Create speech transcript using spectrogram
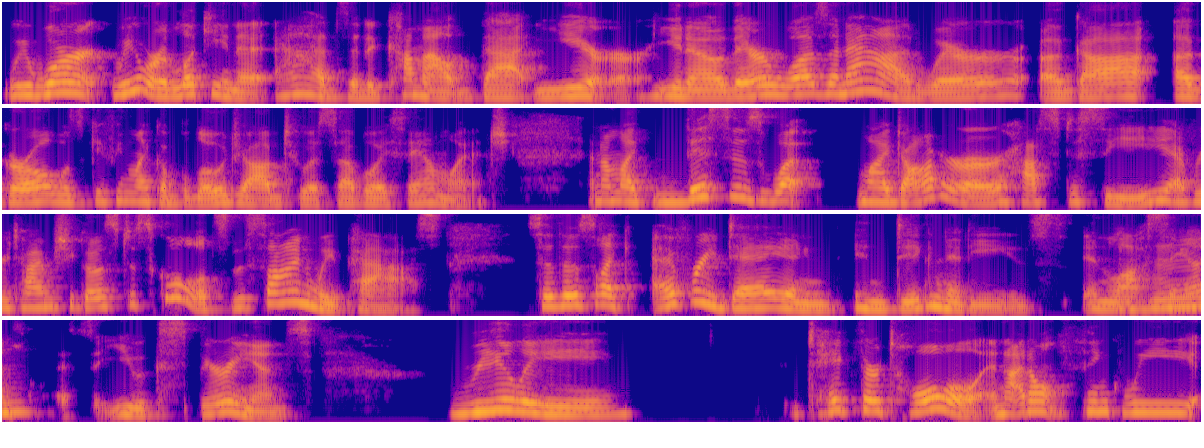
we weren't we were looking at ads that had come out that year. You know there was an ad where a guy a girl was giving like a blowjob to a subway sandwich and i'm like this is what my daughter has to see every time she goes to school. It's the sign we pass. So those like everyday and indignities in los Mhm. angeles that you experience really take their toll. And i don't think we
